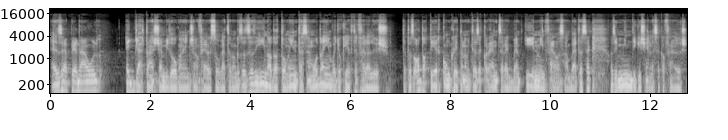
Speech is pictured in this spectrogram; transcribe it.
ezzel például egyáltalán semmi dolga nincsen a felhőszolgáltatónak. Ez az, az én adatom, én teszem oda, én vagyok érte felelős. Tehát az adatér konkrétan, amit ezek a rendszerekben én, mint felhasználó beteszek, azért mindig is én leszek a felelős.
